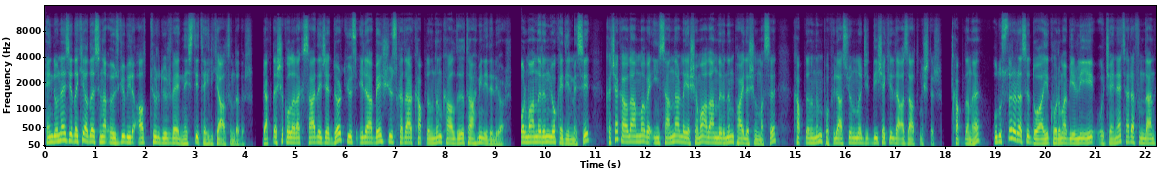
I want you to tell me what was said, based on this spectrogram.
Endonezya'daki adasına özgü bir alt türdür ve nesli tehlike altındadır. Yaklaşık olarak sadece 400 ila 500 kadar kaplanının kaldığı tahmin ediliyor. Ormanların yok edilmesi, kaçak avlanma ve insanlarla yaşama alanlarının paylaşılması, kaplanının popülasyonunu ciddi şekilde azaltmıştır. Kaplanı, Uluslararası Doğayı Koruma Birliği UCN tarafından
